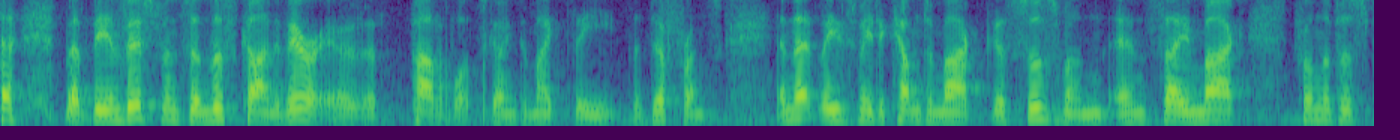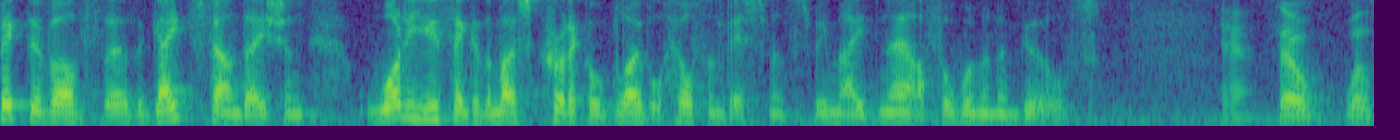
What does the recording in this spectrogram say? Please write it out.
but the investments in this kind of area are part of what's going to make the, the difference. And that leads me to come to Mark Suzman and say, Mark, from the perspective of uh, the Gates Foundation, what do you think are the most critical global health investments to be made now for women and girls? Yeah, so, well,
